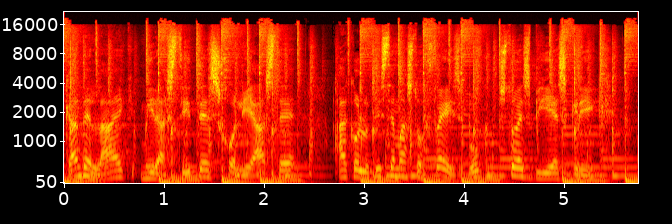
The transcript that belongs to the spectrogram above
Κάντε like, μοιραστείτε, σχολιάστε, ακολουθήστε μας στο Facebook στο SBS Greek.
